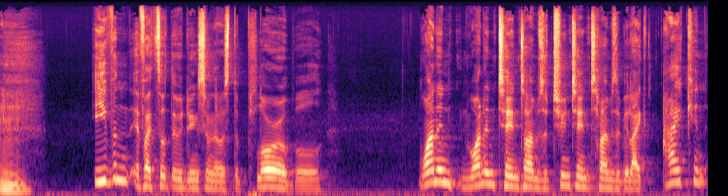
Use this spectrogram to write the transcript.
mm. even if I thought they were doing something that was deplorable, one in one in ten times or two in ten times they'd be like, I can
